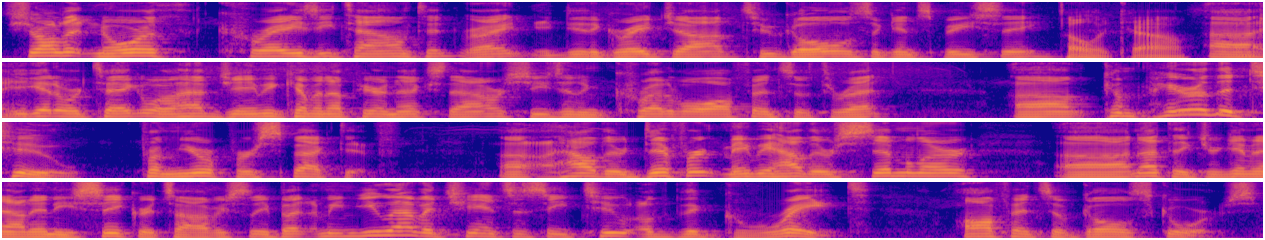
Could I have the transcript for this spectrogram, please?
Charlotte North, crazy talented, right? You did a great job, two goals against BC. Holy cow! Uh, you get Ortega. We'll have Jamie coming up here next hour. She's an incredible offensive threat. Uh, compare the two from your perspective. Uh, how they're different, maybe how they're similar, uh, not that you're giving out any secrets, obviously, but I mean, you have a chance to see two of the great offensive goal scorers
